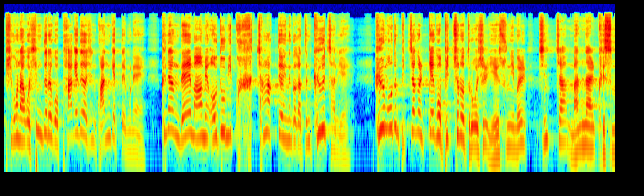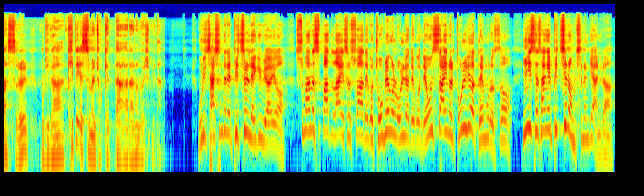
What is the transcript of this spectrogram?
피곤하고 힘들고 파괴되어진 관계 때문에 그냥 내 마음의 어두움이 꽉 장악되어 있는 것 같은 그 자리에 그 모든 빗장을 깨고 빛으로 들어오실 예수님을 진짜 만날 크리스마스를 우리가 기대했으면 좋겠다라는 것입니다. 우리 자신들의 빛을 내기 위하여 수많은 스팟라이트를 쏴대고 조명을 올려대고 네온 사인을 돌려댐으로써 이 세상에 빛이 넘치는 게 아니라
